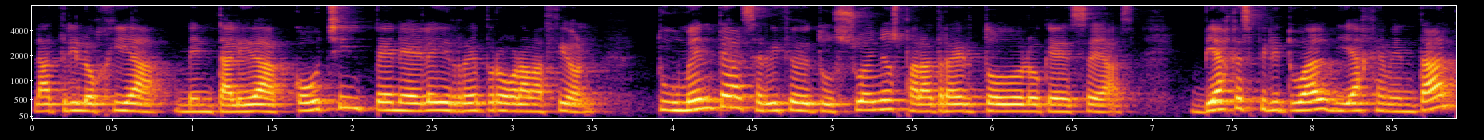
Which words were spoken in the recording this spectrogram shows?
la trilogía Mentalidad, Coaching, PNL y Reprogramación. Tu mente al servicio de tus sueños para traer todo lo que deseas. Viaje espiritual, viaje mental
